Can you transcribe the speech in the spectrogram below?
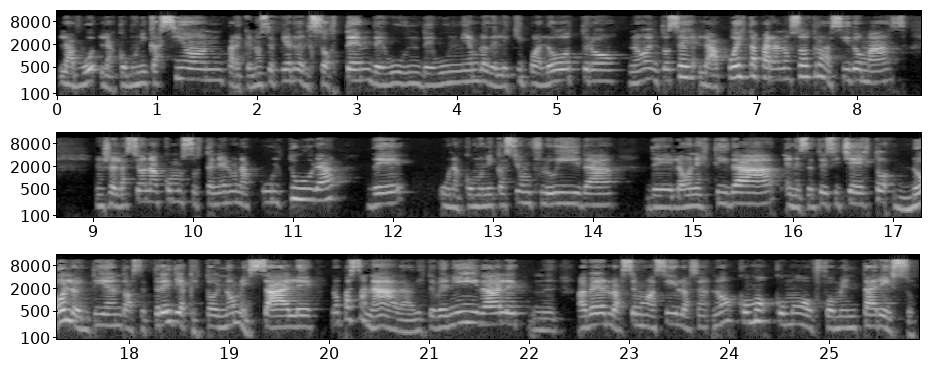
la, comunicación, para que no se pierda el sostén de un, de un miembro del equipo al otro, ¿no? Entonces, la apuesta para nosotros ha sido más en relación a cómo sostener una cultura de una comunicación fluida, de la honestidad, en el sentido de decir, che, esto no lo entiendo, hace tres días que estoy, no me sale, no pasa nada, ¿viste? Vení, dale, a ver, lo hacemos así, lo hacemos, ¿no? ¿Cómo, cómo fomentar eso?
